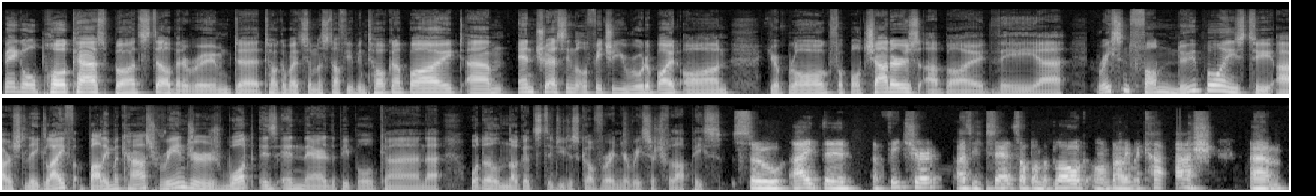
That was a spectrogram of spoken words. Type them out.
big old podcast, but still a bit of room to talk about some of the stuff you've been talking about. Um, interesting little feature you wrote about on your blog, Football Chatters, about the uh, recent fun new boys to Irish League life, Ballymacash Rangers. What is in there that people can? Uh, what little nuggets did you discover in your research for that piece? So I did a feature, as you said, it's up on the blog on Ballymacash. Um,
